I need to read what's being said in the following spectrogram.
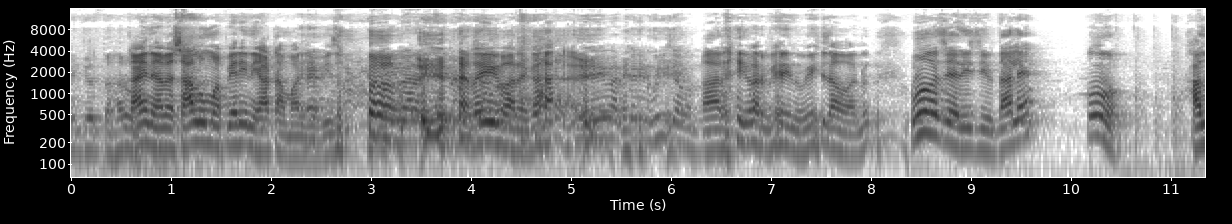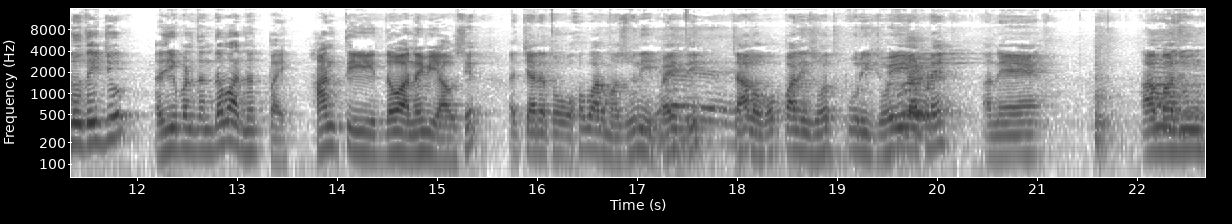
લીધી તો સારું કાંઈ ને હવે સાલુમાં પહેરીને આટા મારજો બીજું. રવિવારે કા? હા રવિવાર પહેરીને હોઈ જવાનું. હું છે રિજીવ? તાલે? હું? હાલું થઈ ગયું? હજી પણ તને દવા જ નથી પાઈ. શાંતિ દવા નવી આવશે. અત્યારે તો સવારમાં જૂની પાઈ હતી. ચાલો પપ્પાની જોત પૂરી જોઈ આપણે. અને આ બાજુ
